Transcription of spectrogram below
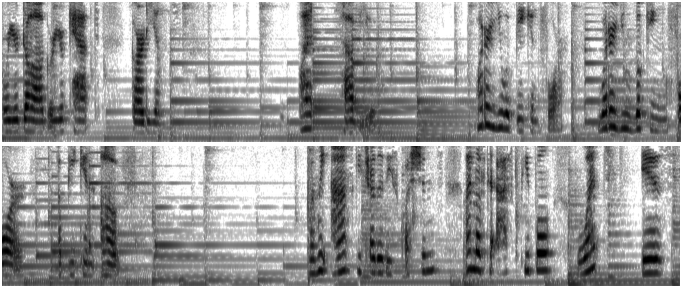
or your dog or your cat, guardians, what have you? What are you a beacon for? What are you looking for a beacon of? When we ask each other these questions, I love to ask people what is.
